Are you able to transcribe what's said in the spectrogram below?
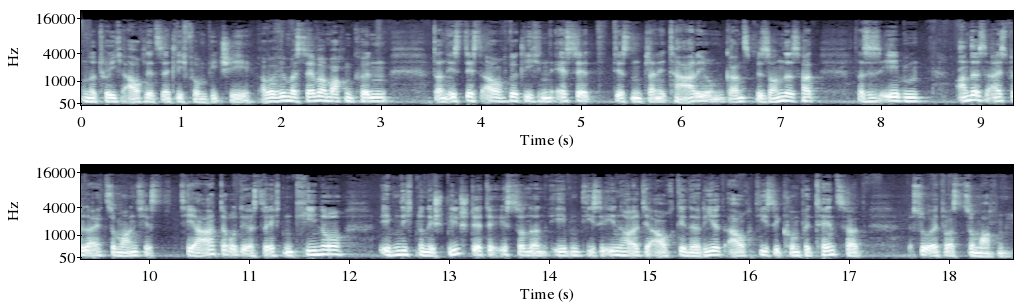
und natürlich auch letztendlich vom Budget. Aber wenn wir es selber machen können, dann ist das auch wirklich ein Asset, das ein Planetarium ganz besonders hat, dass es eben anders als vielleicht so manches Theater oder erst recht ein Kino eben nicht nur eine Spielstätte ist, sondern eben diese Inhalte auch generiert, auch diese Kompetenz hat, so etwas zu machen.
